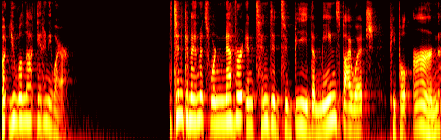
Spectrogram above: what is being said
But you will not get anywhere. The Ten Commandments were never intended to be the means by which people earn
